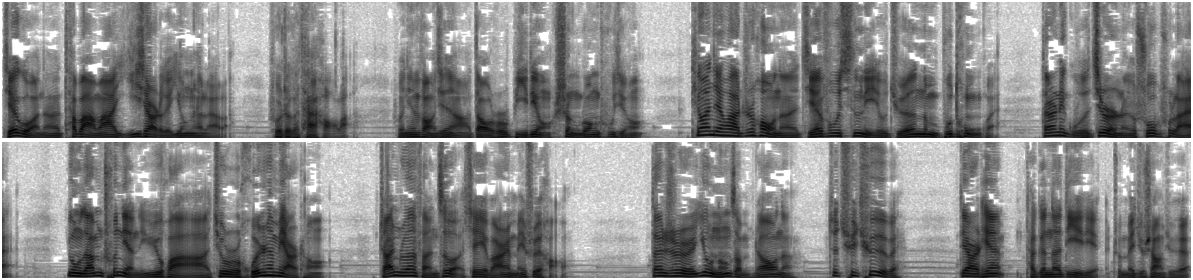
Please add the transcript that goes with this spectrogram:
结果呢，他爸妈一下就给应下来了，说这可太好了，说您放心啊，到时候必定盛装出行。听完这话之后呢，杰夫心里就觉得那么不痛快，但是那股子劲儿呢又说不出来。用咱们春点的一句话啊，就是浑身面疼，辗转反侧，这一晚上也没睡好。但是又能怎么着呢？就去去呗。第二天，他跟他弟弟准备去上学，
